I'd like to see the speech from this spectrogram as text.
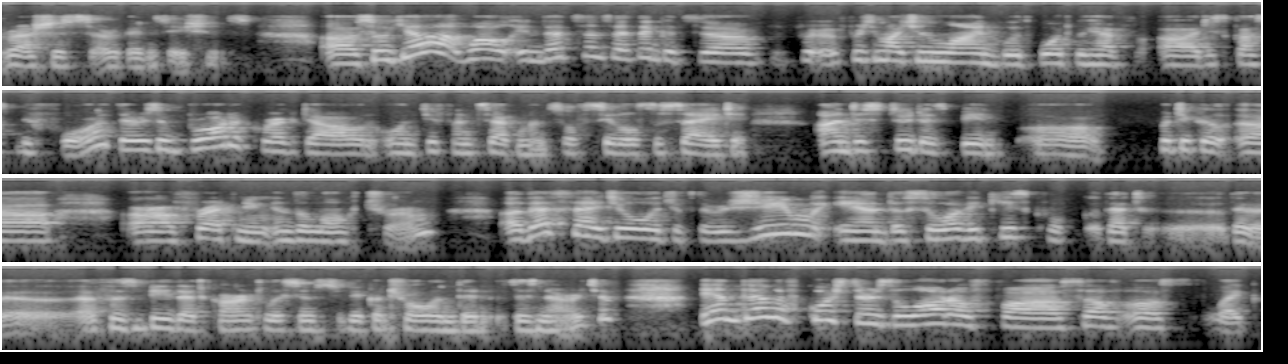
Russia's organizations. Uh, so yeah, well, in that sense, I think it's uh, pr- pretty much in line with what we have discussed before. There is a broader crackdown on different segments of civil society, understood as being particular uh, uh, threatening in the long term. Uh, that's the ideology of the regime and the Siloviki that the FSB that currently seems to be controlling the, this narrative. And then, of course, there's a lot of self like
